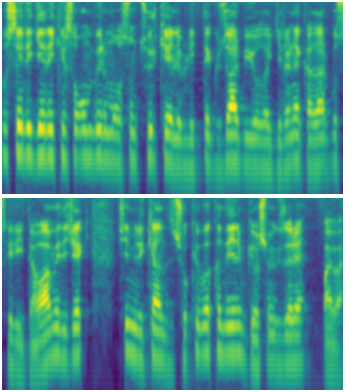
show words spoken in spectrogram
Bu seri gerekirse 10 bölüm olsun. Türkiye ile birlikte güzel bir yola girene kadar bu seri devam edecek. Şimdilik kendinize çok iyi bakın diyelim. Görüşmek üzere. Bay bay.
